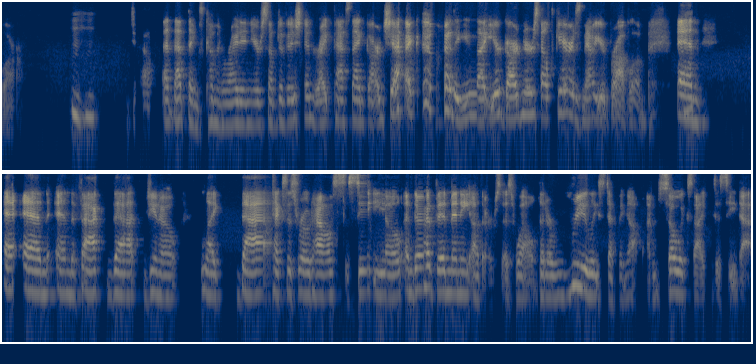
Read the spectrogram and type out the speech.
are Mhm. Know that, that thing's coming right in your subdivision right past that guard shack whether you like your gardener's health care is now your problem. And a- and and the fact that you know like that texas roadhouse ceo and there have been many others as well that are really stepping up. I'm so excited to see that.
